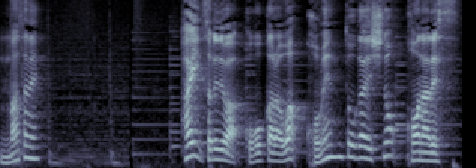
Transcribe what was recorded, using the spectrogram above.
またねはい、それではここからはコメント返しのコーナーです。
